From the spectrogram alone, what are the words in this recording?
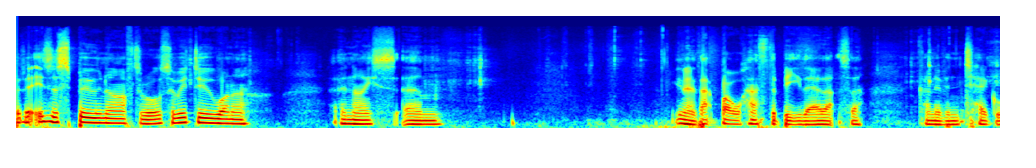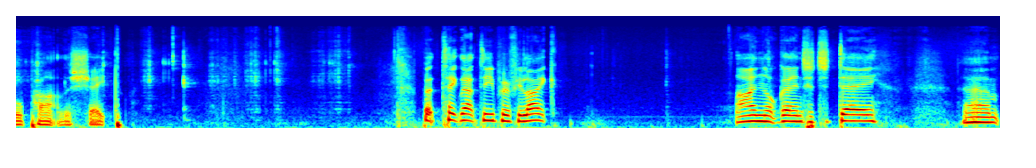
But it is a spoon after all, so we do want a a nice, um, you know, that bowl has to be there. That's a kind of integral part of the shape. But take that deeper if you like. I'm not going to today. Um,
